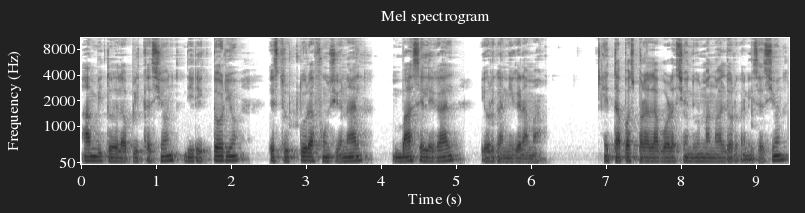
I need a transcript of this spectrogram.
ámbito de la aplicación, directorio, estructura funcional, base legal y organigrama etapas para elaboración de un manual de organización,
